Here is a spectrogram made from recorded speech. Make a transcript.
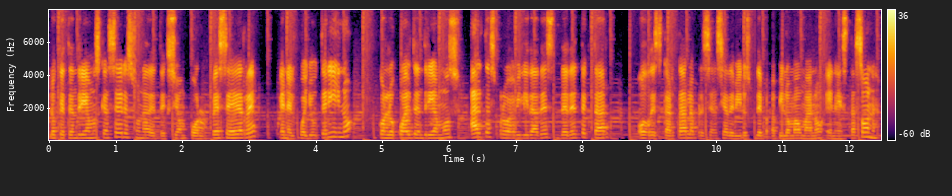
lo que tendríamos que hacer es una detección por PCR en el cuello uterino, con lo cual tendríamos altas probabilidades de detectar o descartar la presencia de virus de papiloma humano en esta zona.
